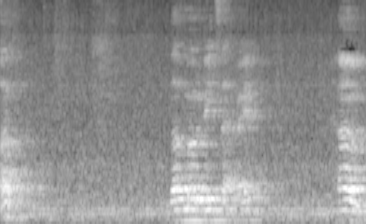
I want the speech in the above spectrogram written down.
Love. Love motivates that, right? Um,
